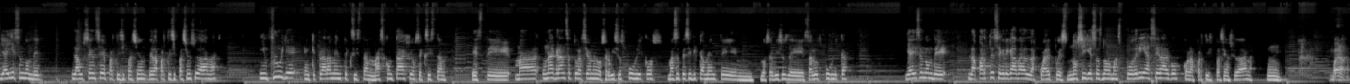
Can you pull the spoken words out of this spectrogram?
Y ahí es en donde la ausencia de participación, de la participación ciudadana, influye en que claramente existan más contagios, existan este, una gran saturación en los servicios públicos, más específicamente en los servicios de salud pública. Y ahí es en donde la parte segregada, la cual pues no sigue esas normas, podría hacer algo con la participación ciudadana. Mm. Bueno,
